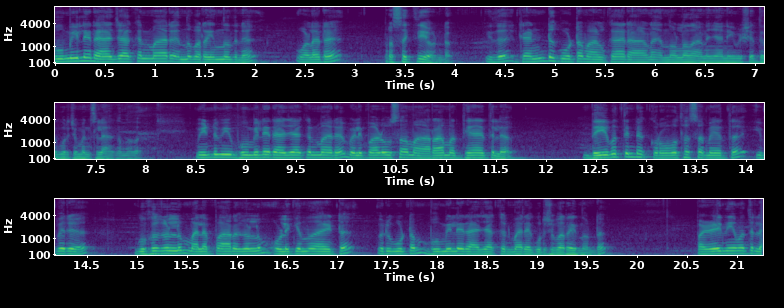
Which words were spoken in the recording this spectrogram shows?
ഭൂമിയിലെ രാജാക്കന്മാർ എന്ന് പറയുന്നതിന് വളരെ പ്രസക്തിയുണ്ട്. ഇത് രണ്ട് കൂട്ടം ആൾക്കാരാണ് എന്നുള്ളതാണ് ഞാൻ ഈ വിഷയത്തെക്കുറിച്ച് മനസ്സിലാക്കുന്നത്. വീണ്ടും ഈ ഭൂമിയിലെ രാജാക്കന്മാർ വെളിപ്പാട് ദിവസം ആറാം അധ്യായത്തിൽ ദൈവത്തിന്റെ ക്രോധ സമയത്ത് ഇവർ ഗുഹകളിലും മലപ്പാറുകളിലും ഒളിക്കുന്നതായിട്ട് ഒരു കൂട്ടം ഭൂമിയിലെ രാജാക്കന്മാരെ കുറിച്ച് പറയുന്നുണ്ട്. പഴയ നിയമത്തിൽ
